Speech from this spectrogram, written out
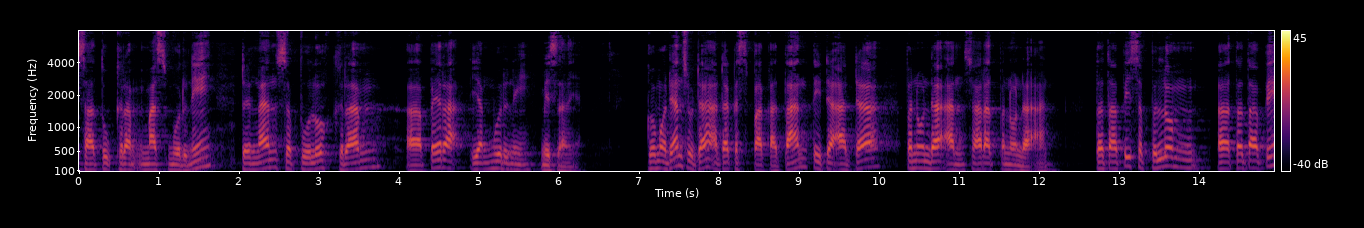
satu gram emas murni dengan 10 gram uh, perak yang murni misalnya. Kemudian sudah ada kesepakatan tidak ada penundaan syarat penundaan. Tetapi sebelum uh, tetapi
